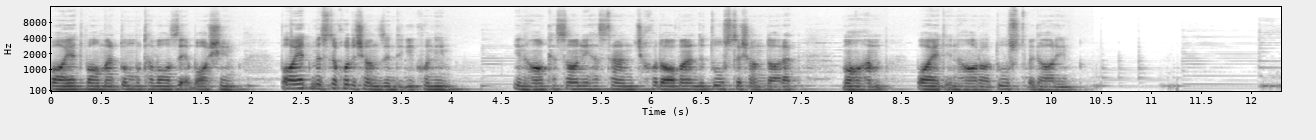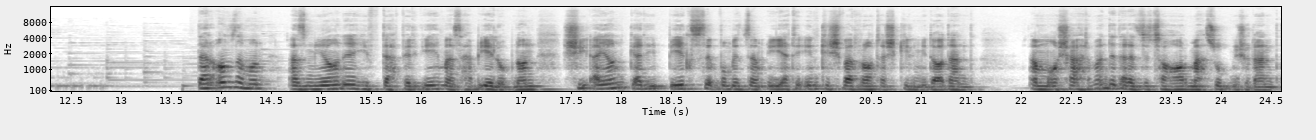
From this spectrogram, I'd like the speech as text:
باید با مردم متواضع باشیم. باید مثل خودشان زندگی کنیم. اینها کسانی هستند که خداوند دوستشان دارد. ما هم باید اینها را دوست بداریم. در آن زمان از میان 17 فرقه مذهبی لبنان شیعیان قریب به یک سوم جمعیت این کشور را تشکیل می‌دادند. اما شهروند درجه چهار محسوب می شدند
